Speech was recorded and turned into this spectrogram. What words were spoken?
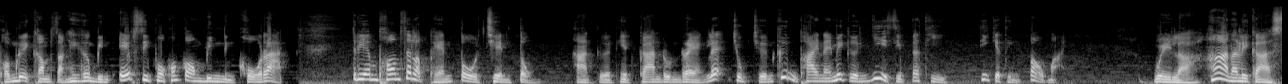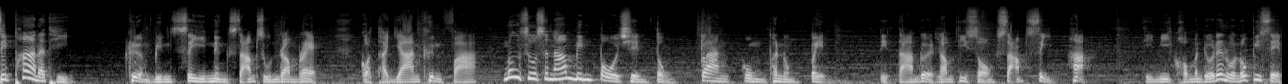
พร้อมด้วยคำสั่งให้เครื่องบิน F16 ของกองบิน 1 โคราช เตรียมพร้อมสำหรับแผนโปเชนตง หากเกิดเหตุการณ์รุนแรงและฉุกเฉินขึ้นภายในไม่เกิน 20 นาทีที่จะถึงเป้าหมาย เวลา 5 นาฬิกา 15 นาที เครื่องบิน C130 ลำแรกก็ทะยานขึ้นฟ้ามุ่งสู่สนามบินโปเชนตงกลางกรุงพนมเปญติดตามด้วยลำที่ 2 3 4 5 ที่มีคอมมานโดและหน่วยรบพิเศษ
